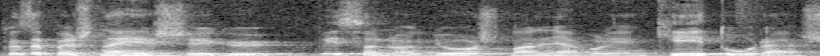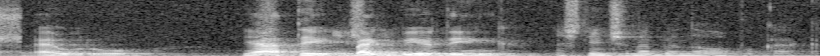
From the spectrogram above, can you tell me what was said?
közepes nehézségű, viszonylag gyors, nagyjából ilyen két órás euró játék, és backbuilding. És nincsenek benne alpakák,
